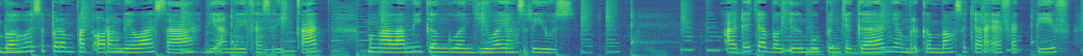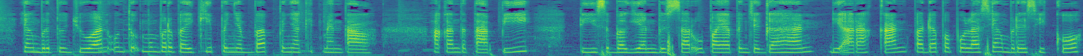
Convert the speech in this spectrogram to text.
bahwa seperempat orang dewasa di Amerika Serikat mengalami gangguan jiwa yang serius. Ada cabang ilmu pencegahan yang berkembang secara efektif yang bertujuan untuk memperbaiki penyebab penyakit mental. Akan tetapi, di sebagian besar upaya pencegahan diarahkan pada populasi yang beresiko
